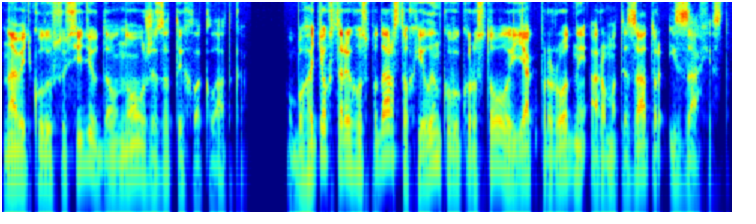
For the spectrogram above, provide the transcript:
навіть коли в сусідів давно вже затихла кладка. У багатьох старих господарствах ялинку використовували як природний ароматизатор і захист.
